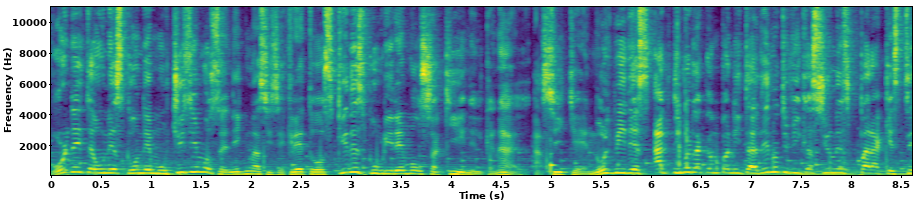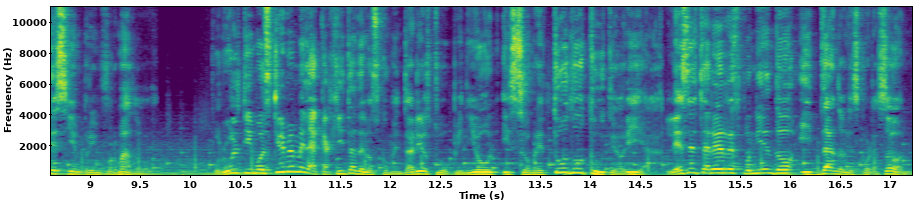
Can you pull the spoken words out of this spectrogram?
Fortnite aún esconde muchísimos enigmas y secretos que descubriremos aquí en el canal, así que no olvides activar la campanita de notificaciones para que estés siempre informado. Por último, escríbeme en la cajita de los comentarios tu opinión y sobre todo tu teoría. Les estaré respondiendo y dándoles corazón.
